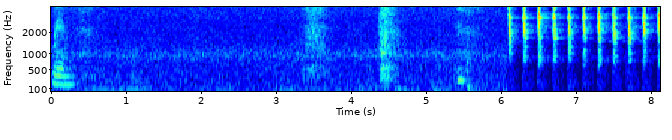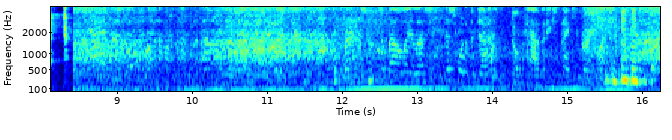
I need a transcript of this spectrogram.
meme. This one to the dentist. No cavities, thank you very much.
